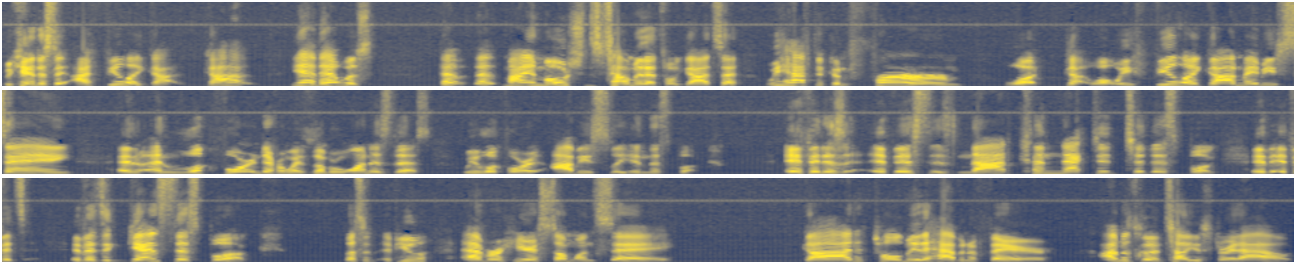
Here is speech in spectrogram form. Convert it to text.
We can't just say I feel like God God yeah that was that, that my emotions tell me that's what God said. We have to confirm what God, what we feel like God may be saying and, and look for it in different ways. Number one is this. We look for it obviously in this book. If it is if this is not connected to this book, if, if it's if it's against this book, listen, if you ever hear someone say, God told me to have an affair, I'm just going to tell you straight out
